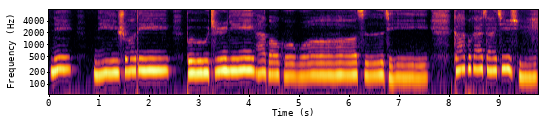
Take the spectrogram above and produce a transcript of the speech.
你你说的不止你，还包括我自己。该不该再继续？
